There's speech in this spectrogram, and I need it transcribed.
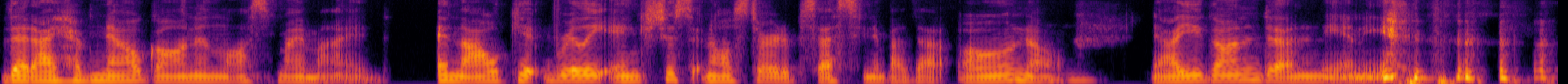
that I have now gone and lost my mind. And I'll get really anxious and I'll start obsessing about that. Oh no, mm-hmm. now you've gone and done, Nanny.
